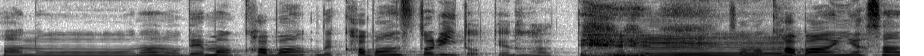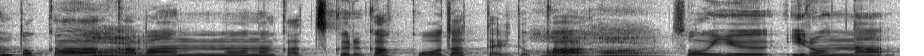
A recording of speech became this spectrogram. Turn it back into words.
あのなのでまあカバンでカバンストリートっていうのがあって、そのカバン屋さんとか、はい。カバンのなんか作る学校だったりとか、はいはい。そういういろんな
